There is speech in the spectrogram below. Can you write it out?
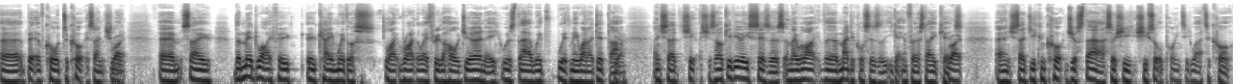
uh, a bit of cord to cut, essentially. Right. Um, so the midwife who who came with us, like right the way through the whole journey, was there with with me when I did that. Yeah. And she said, she, she said, I'll give you these scissors, and they were like the medical scissors that you get in first aid kits. Right. And she said you can cut just there. So she she sort of pointed where to cut,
